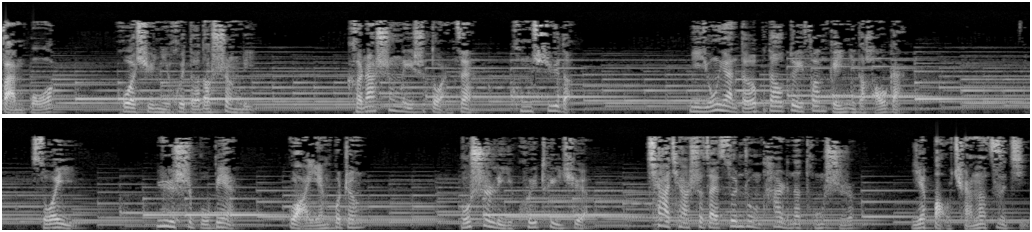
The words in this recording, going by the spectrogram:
反驳，或许你会得到胜利，可那胜利是短暂、空虚的，你永远得不到对方给你的好感。所以，遇事不辩，寡言不争，不是理亏退却。”恰恰是在尊重他人的同时，也保全了自己。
